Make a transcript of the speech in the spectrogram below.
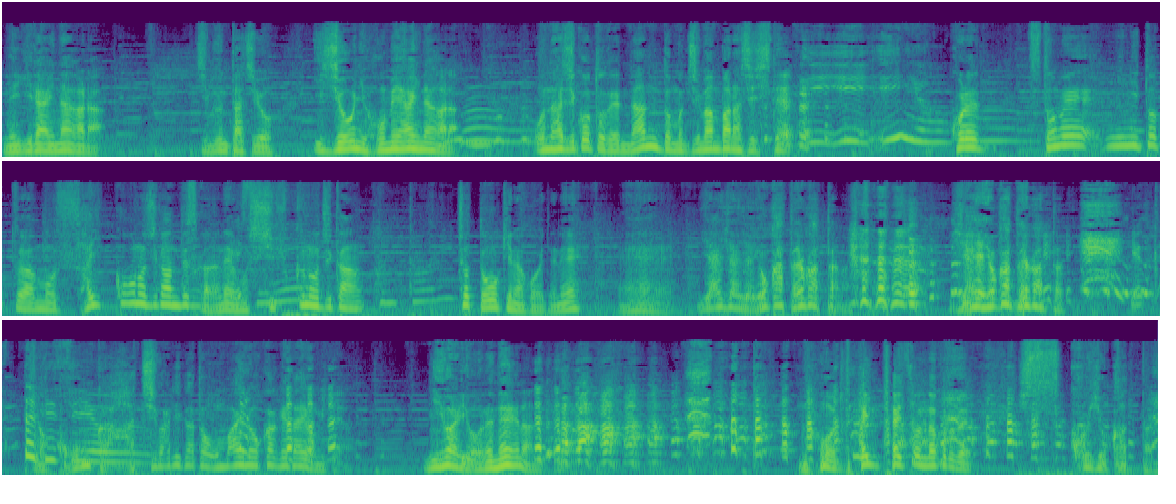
ねぎらいながら自分たちを異常に褒め合いながら同じことで何度も自慢話していいいいいいよ。これ勤め人にとってはもう最高の時間ですからね、もう至福の時間、ちょっと大きな声でね、ええ。いやいやいや、よかったよかったな、いやいや、よかったよかった、いよかったやですよ。今回8割方お前のおかげだよみたいな、2割俺ねなんて、もう大体そんなことで、すっごいよかった、ね、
